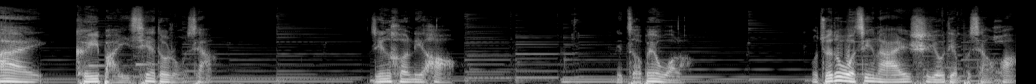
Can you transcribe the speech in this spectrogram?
爱可以把一切都容下。银河你好，你责备我了。我觉得我进来是有点不像话，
